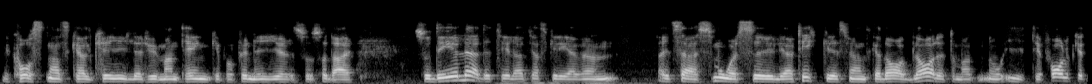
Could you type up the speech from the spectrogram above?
med kostnadskalkyler, hur man tänker på förnyelse och sådär. Så det ledde till att jag skrev en ett så här småsyrlig artikel i Svenska Dagbladet om att nå IT-folket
